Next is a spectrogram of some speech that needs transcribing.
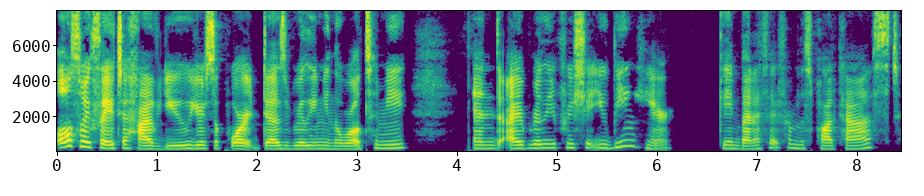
also excited to have you. Your support does really mean the world to me, and I really appreciate you being here. Gain benefit from this podcast,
